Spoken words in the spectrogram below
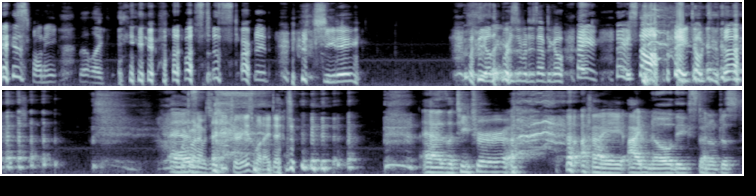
it is funny that like if one of us just started cheating, but the other person would just have to go, "Hey, hey, stop! Hey, don't do that." As, Which when I was a teacher is what I did. As a teacher, I I know the extent of just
